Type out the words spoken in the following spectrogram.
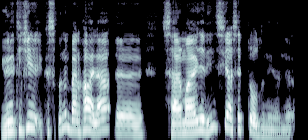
yönetici kısmının ben hâlâ, eee, sermayede değil, siyasette olduğuna inanıyorum.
